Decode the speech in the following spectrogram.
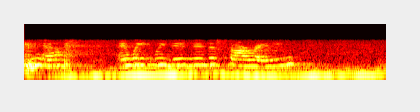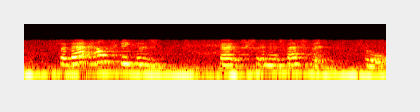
Yeah, and we, we did do the star rating. So that helps because that's an assessment tool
